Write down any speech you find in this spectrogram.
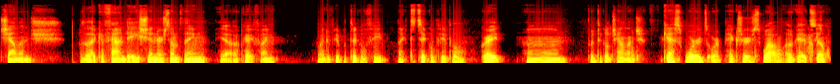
challenge? Like a foundation or something? Yeah, okay, fine. Why do people tickle feet? Like to tickle people. Great. Um, foot tickle challenge. Guess words or pictures. Well, okay, so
